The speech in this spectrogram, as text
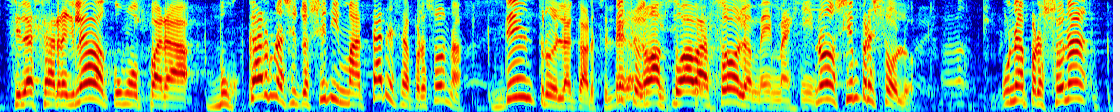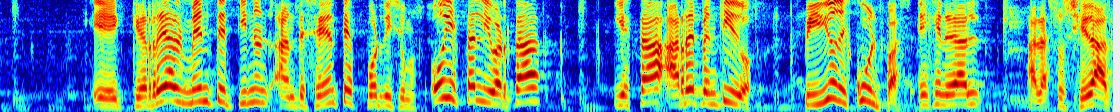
se las arreglaba como para buscar una situación y matar a esa persona dentro de la cárcel. De hecho, no actuaba solo, me imagino. No, siempre solo. Una persona eh, que realmente tiene antecedentes fuertísimos. Hoy está en libertad y está arrepentido. Pidió disculpas en general a la sociedad,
